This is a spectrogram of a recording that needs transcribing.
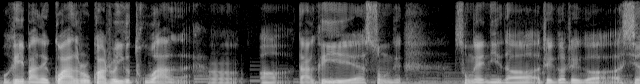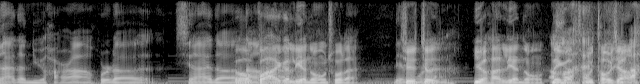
我可以把那刮的时候刮出一个图案来。嗯，啊，大家可以送给送给你的这个这个心爱的女孩啊，或者心爱的给我刮一个列侬出来，列就就约翰列侬那个图头像，啊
